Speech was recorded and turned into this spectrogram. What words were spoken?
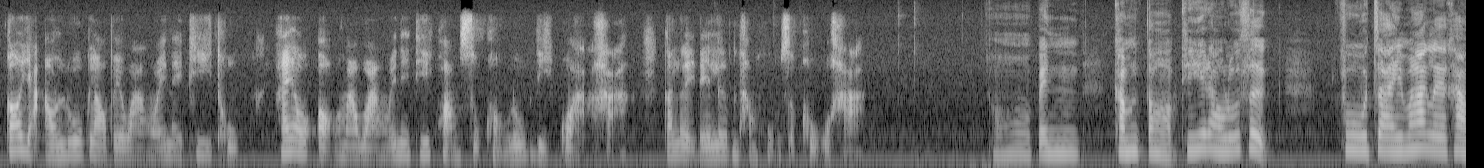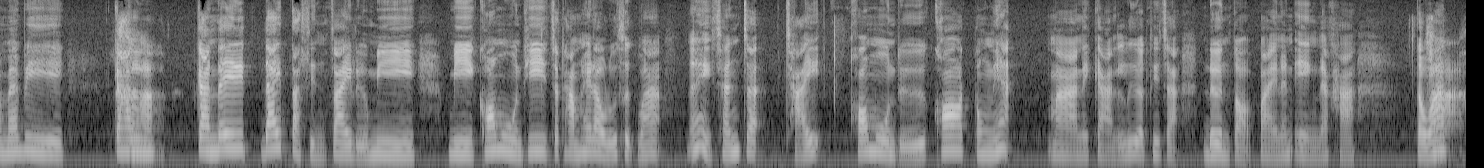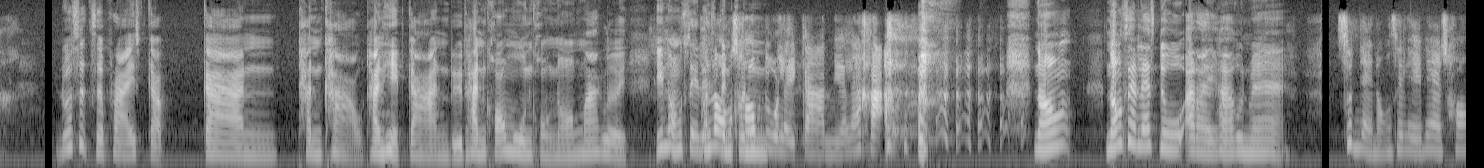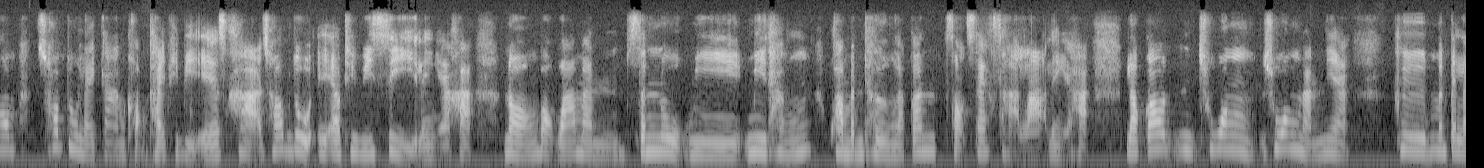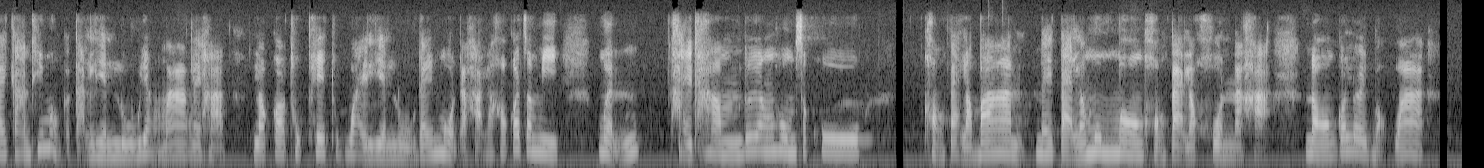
ก็อย่าเอาลูกเราไปวางไว้ในที่ทุกข์ให้เอาออกมาวางไว้ในที่ความสุขของลูกดีกว่าค่ะ ก็เลยได้เริ่มทำโฮมสคูลค่ะอ๋อเป็นคำตอบที่เรารู้สึกฟูใจมากเลยค่ะ แม่บี การการได้ได้ตัดสินใจหรือมีมีข้อมูลที่จะทำให้เรารู้สึกว่าเอ้ยฉันจะใช้ข้อมูลหรือข้อตรงเนี้ยมาในการเลือกที่จะเดินต่อไปนั่นเองนะคะ แต่ว่า รู้สึกเซอร์ไพรส์กับการทันข่าวทันเหตุการณ์ หรือทันข้อมูลของน้องมากเลย ที่น้องเซเลสเป็นคนชอบดูรายการนี้แหละค่ะ น้องน้องเซเลสดูอะไรคะคุณแม่ ส่วนใหญ่น้องเซเลสเนี่ยชอบชอบดูรายการของไทย PBS ค่ะ ชอบดู ALTV4 อะไรเงี้ยค่ะ น้องบอกว่ามันสนุกมีมีทั้งความบันเทิง แล้วก็สอดแทรกสาระอะไรเงี้ยค่ะ แล้วก็ช่วงช่วงนั้นเนี่ยคือมันเป็นรายการที่เหมาะกับการเรียนรู้อย่างมากเลยค่ะ แล้วก็ทุกเพศทุกวัยเรียนรู้ได้หมดอะค่ะ แล้วเขาก็จะมีเหมือนถ่ายทำเรื่องโฮมสคูล ของแต่ละบ้านในแต่ละมุมมองของแต่ละคนนะคะ น้องก็เลยบอกว่า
